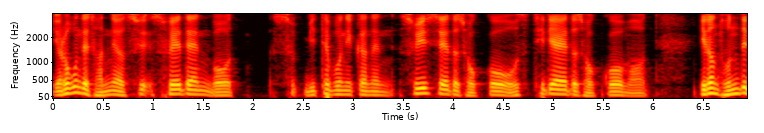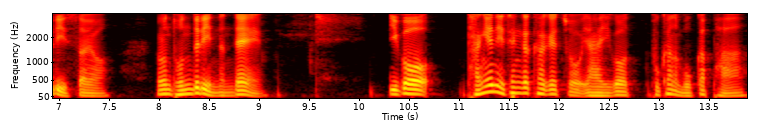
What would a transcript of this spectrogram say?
여러 군데 졌네요. 스, 스웨덴 뭐 스, 밑에 보니까는 스위스에도 졌고 오스트리아에도 졌고 뭐 이런 돈들이 있어요. 그런 돈들이 있는데 이거 당연히 생각하겠죠. 야, 이거 북한은 못 갚아.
